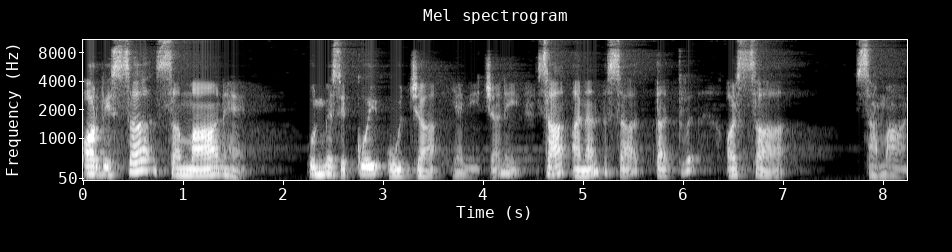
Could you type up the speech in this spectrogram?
और वे स समान हैं, उनमें से कोई ऊँचा या नीचा नहीं। सा अनंत, सा तत्व और सा समान।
